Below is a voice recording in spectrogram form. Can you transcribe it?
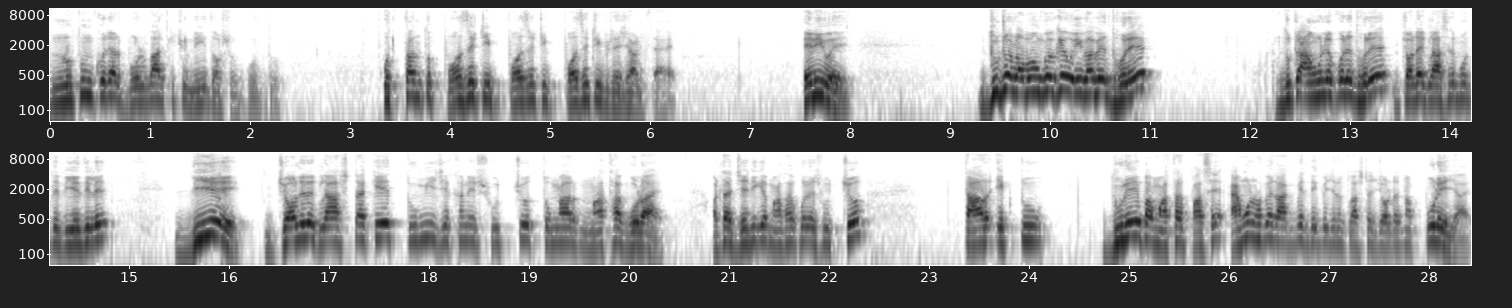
নতুন করে আর বলবার কিছু নেই দর্শক বন্ধু। অত্যন্ত পজিটিভ পজিটিভ পজিটিভ রেজাল্ট দেয়। এনিওয়ে দুটো লবঙ্গকে ওইভাবে ধরে, দুটো আঙুলে করে ধরে জলের গ্লাসের মধ্যে দিয়ে দিলে। দিয়ে জলের গ্লাসটাকে তুমি যেখানে শুচ্ছ তোমার মাথা গোড়ায়, অর্থাৎ যেদিকে মাথা করে শুচ্ছ, তার একটু দূরে বা মাথার পাশে এমনভাবে রাখবে, দেখবে যেন গ্লাসটা জলটা না পড়ে যায়।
